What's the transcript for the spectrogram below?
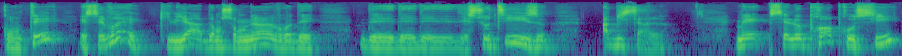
compté. Et c'est vrai qu'il y a dans son œuvre des, des, des, des, sottises abyssales. Mais c'est le propre aussi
